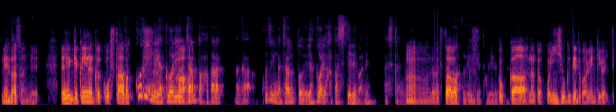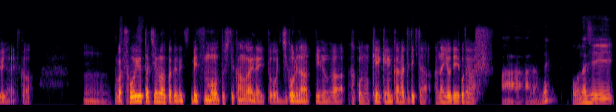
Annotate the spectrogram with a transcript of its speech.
メンバー間で。で逆になんかこう、スターバックス個人の役割をちゃとんと働く、なんか、個人がちゃんと役割を果たしてればね、確かに。か、うんうん、だからスターバックうまく連携取れるとか、なんかこう、飲食店とかは連携が必要じゃないですか。うん。そういったチームワークは全然別物として考えないと事故るなっていうのが過去の経験から出てきた内容でございます。ああ、なるほどね。同じ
